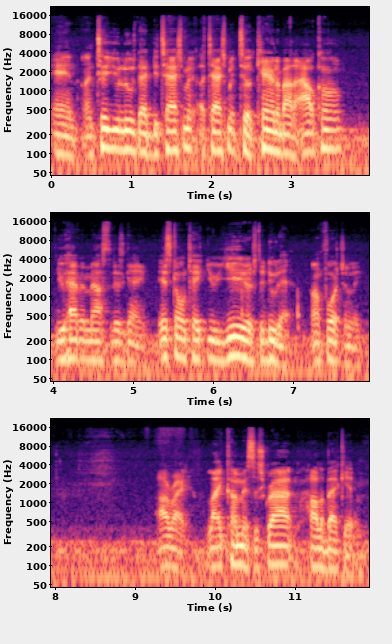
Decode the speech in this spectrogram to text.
and until you lose that detachment, attachment to caring about an outcome, you haven't mastered this game. It's gonna take you years to do that, unfortunately. All right, like, comment, subscribe, holler back at me.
